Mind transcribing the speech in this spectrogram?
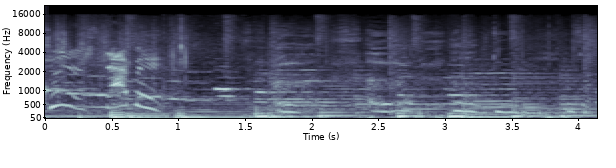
Junior, stop it! Oh, dude, I'm so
